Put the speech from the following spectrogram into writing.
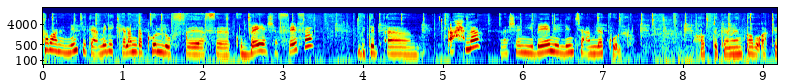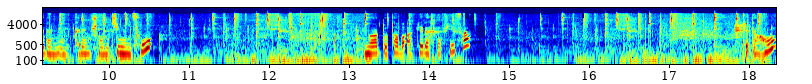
طبعا إن انت تعملي الكلام ده كله في في كوباية شفافة بتبقى أحلى علشان يبان اللي انت عاملاه كله. أحط كمان طبقة كده من الكريم شانتيه من فوق. برضو طبقة كده خفيفة. كده اهو.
